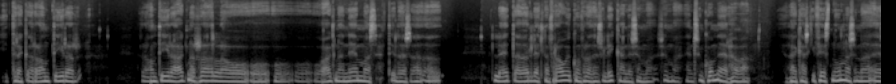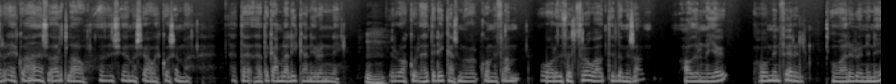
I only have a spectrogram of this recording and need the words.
í trekka rándýrar rándýra agnarhraðla og, og, og, og agnanemas til þess að, að leita örlitlum frávikum frá þessu líkani sem, að, sem að, enn sem komið er hafa það er kannski fyrst núna sem er eitthvað aðeins og örla á að við sjöum að sjá eitthvað sem að þetta, þetta gamla líkan í rauninni mm -hmm. okkur, þetta er líkan sem hefur komið fram og voruð fullt þróa til dæmis áður en ég hóf minn feril og var í rauninni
